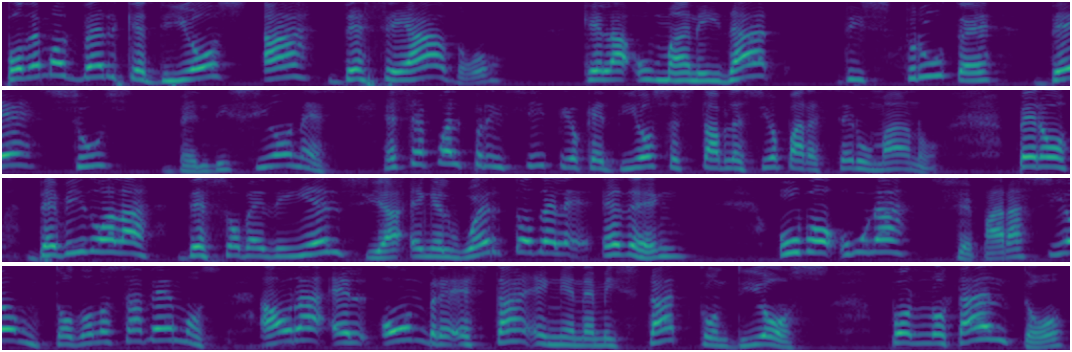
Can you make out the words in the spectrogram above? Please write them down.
podemos ver que Dios ha deseado que la humanidad disfrute de sus bendiciones. Ese fue el principio que Dios estableció para el ser humano. Pero debido a la desobediencia en el huerto del Edén, hubo una separación, todos lo sabemos. Ahora el hombre está en enemistad con Dios. Por lo tanto,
